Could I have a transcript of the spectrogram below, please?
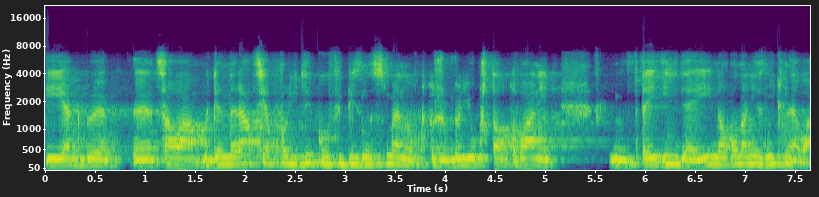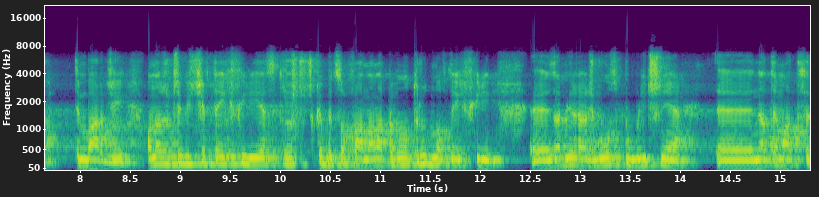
I jakby y, cała generacja polityków i biznesmenów, którzy byli ukształtowani w tej idei, no ona nie zniknęła, tym bardziej. Ona rzeczywiście w tej chwili jest troszeczkę wycofana, na pewno trudno w tej chwili e, zabierać głos publicznie e, na temat e,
